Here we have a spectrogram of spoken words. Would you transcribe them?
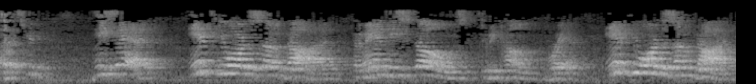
excuse me, he said, If you are the Son of God, command these stones to become bread. If you are the Son of God,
